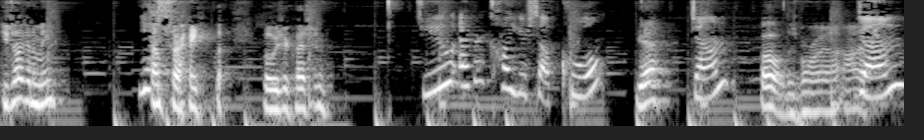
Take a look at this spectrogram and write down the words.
You talking to me? Yes. I'm sorry. What was your question? Do you ever call yourself cool, Yeah. dumb, Oh, there's more. Uh, uh, dumb,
